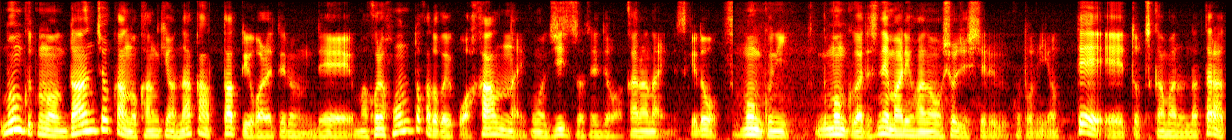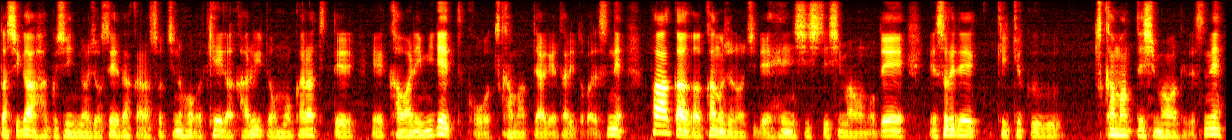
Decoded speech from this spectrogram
文句との男女間の関係はなかったって言われてるんで、まあこれ本当かどうかよくわかんない。この事実は全然わからないんですけど、文句に、文句がですね、マリファナを所持してることによって、えっ、ー、と、捕まるんだったら私が白人の女性だからそっちの方が刑が軽いと思うからって言って、えー、代わり身でこう捕まってあげたりとかですね、パーカーが彼女のうちで変死してしまうので、それで結局、捕まってしまうわけですね。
